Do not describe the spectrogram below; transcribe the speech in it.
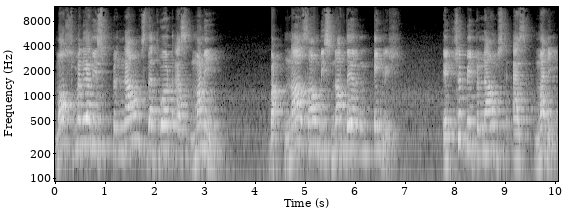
Most Malayalis pronounce that word as money, but na sound is not there in English. It should be pronounced as money.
